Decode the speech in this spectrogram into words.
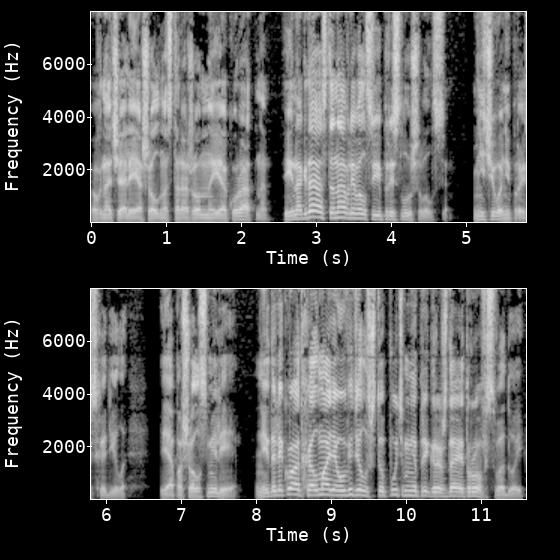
Вначале я шел настороженно и аккуратно. Иногда останавливался и прислушивался. Ничего не происходило. Я пошел смелее. Недалеко от холма я увидел, что путь мне преграждает ров с водой.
